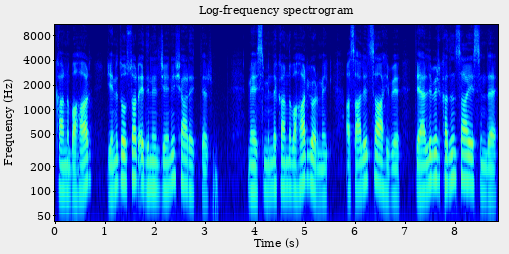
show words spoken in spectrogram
Karnabahar, yeni dostlar edinileceğini işarettir. Mevsiminde karnabahar görmek, asalet sahibi, değerli bir kadın sayesinde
